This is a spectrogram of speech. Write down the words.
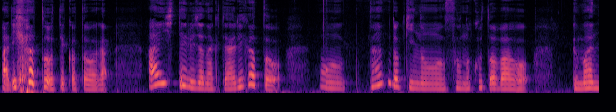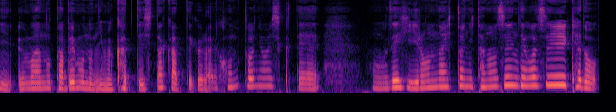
ありがとうって言葉が、愛してるじゃなくてありがとう。もう、何時のその言葉を馬に、馬の食べ物に向かってしたかってぐらい、本当に美味しくて、もうぜひいろんな人に楽しんでほしいけど、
